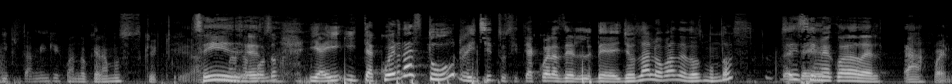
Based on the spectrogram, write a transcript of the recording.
y pues también que cuando queramos que, que Sí, más a es- fondo. Y ahí, ¿y te acuerdas tú, Richie, tú sí te acuerdas del- de, Yo la Loba de Dos Mundos? De- Sí, sí, de- me acuerdo de él. Ah, bueno.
